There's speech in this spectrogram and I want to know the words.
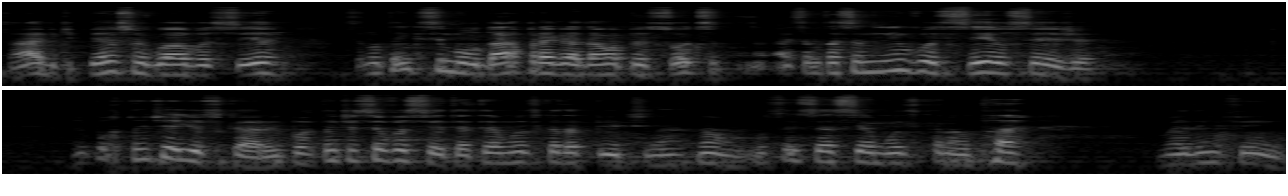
sabe? Que pensam igual a você. Você não tem que se moldar para agradar uma pessoa que você, você não está sendo nem você, ou seja. O importante é isso, cara. O importante é ser você. Tem até a música da Pitch, né? Não, não sei se é assim a música não, tá? Mas enfim.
